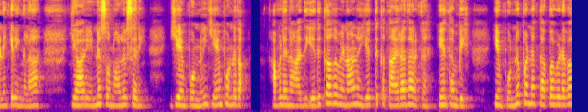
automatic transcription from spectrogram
நினைக்கிறீங்களா? யார் என்ன சொன்னாலும் சரி என் பொண்ணு என் பொண்ணு தான் அவளை நான் அது எதுக்காக வேணாலும் நான் ஏற்றுக்க தயாராக தான் இருக்கேன். ஏன் தம்பி என் பொண்ணு பண்ண தப்பை விடவா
